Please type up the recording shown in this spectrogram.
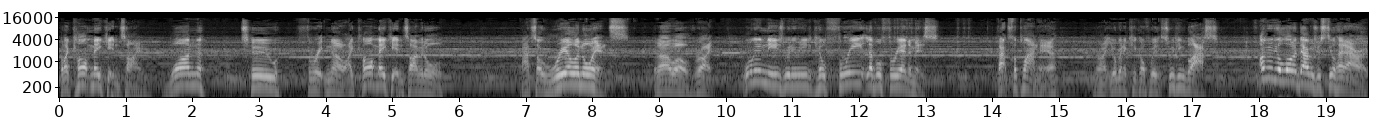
But I can't make it in time. One, two, three. No, I can't make it in time at all. That's a real annoyance. But ah well, right. What we're going to need is we're going to need to kill three level three enemies. That's the plan here. Right, you're going to kick off with Sweeping Blast. I'm going to do a lot of damage with Steelhead Arrow.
